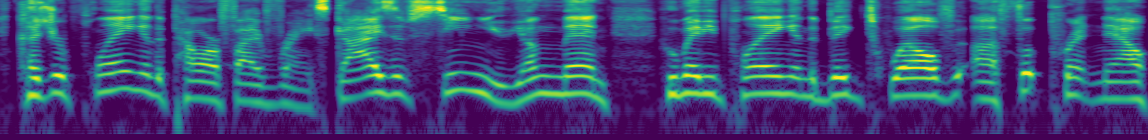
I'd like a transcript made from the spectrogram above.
because you're playing in the Power Five ranks. Guys have seen you. Young men who may be playing in the Big 12 uh, footprint now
